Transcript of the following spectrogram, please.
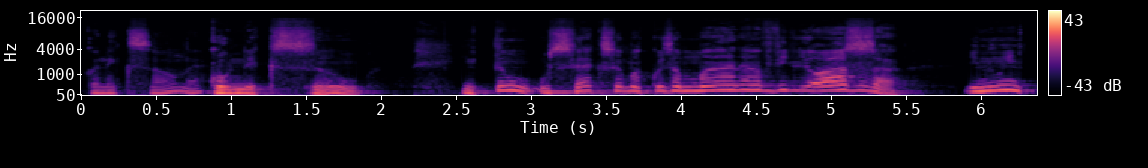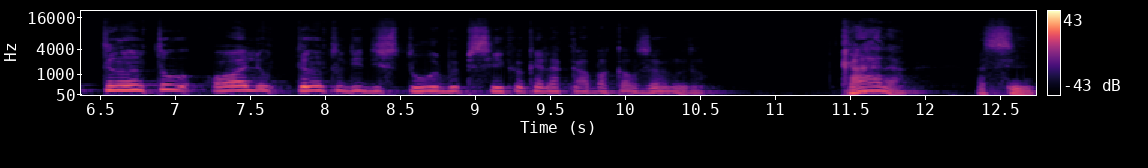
Conexão, né? Conexão. Então, o sexo é uma coisa maravilhosa. E, no entanto, olha o tanto de distúrbio psíquico que ele acaba causando. Cara, assim,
